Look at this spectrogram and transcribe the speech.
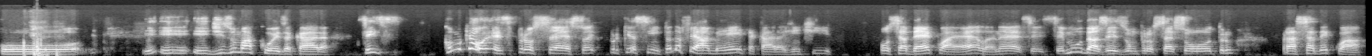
O... e, e, e diz uma coisa, cara. Vocês como que é esse processo? Porque assim, toda ferramenta, cara, a gente pô, se adequa a ela, né? Você muda às vezes um processo ou outro para se adequar.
